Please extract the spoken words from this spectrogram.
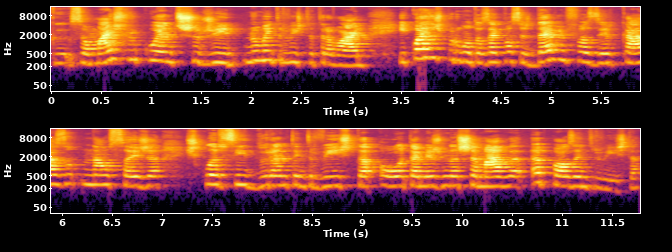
que são mais frequentes surgir numa entrevista de trabalho e quais as perguntas é que vocês devem fazer caso não seja esclarecido durante a entrevista ou até mesmo na chamada após a entrevista.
